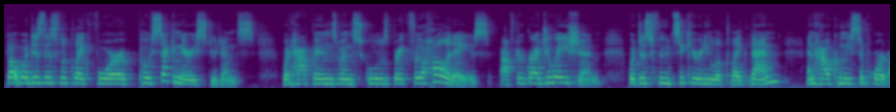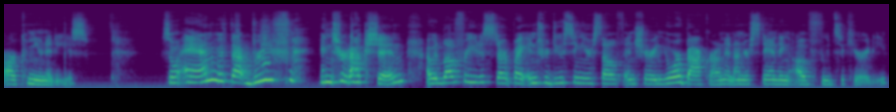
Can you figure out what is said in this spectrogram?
But what does this look like for post secondary students? What happens when schools break for the holidays, after graduation? What does food security look like then? And how can we support our communities? So, Anne, with that brief introduction, I would love for you to start by introducing yourself and sharing your background and understanding of food security.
